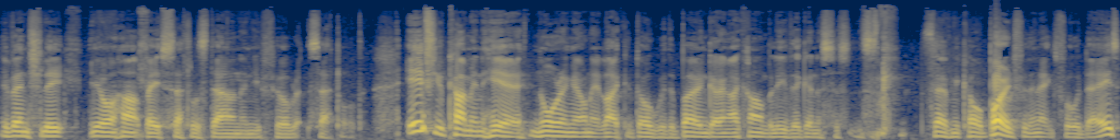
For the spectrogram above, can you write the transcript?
eventually your heart base settles down and you feel settled. If you come in here gnawing on it like a dog with a bone, going, I can't believe they're going to serve me cold porridge for the next four days,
